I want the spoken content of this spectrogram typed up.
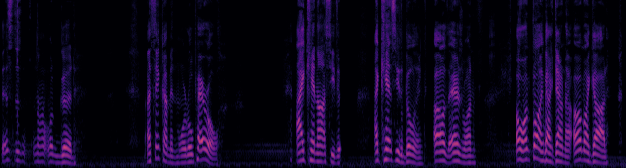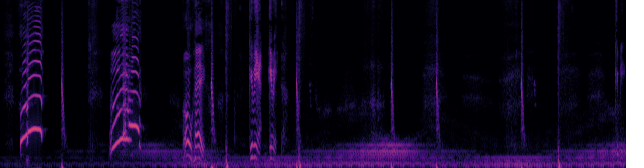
this does not look good. I think I'm in mortal peril. I cannot see the. I can't see the building. Oh, there's one. Oh, I'm falling back down now. Oh my god. Ah! Ah! Oh, hey. Give me it. Give me it. Give me.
